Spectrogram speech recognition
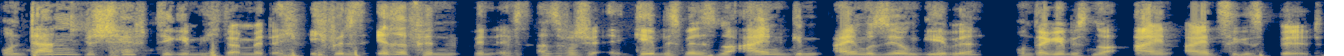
Und dann beschäftige mich damit. Ich, ich würde es irre finden, wenn es, also gäbe es, wenn es nur ein, ein Museum gäbe und da gäbe es nur ein einziges Bild.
